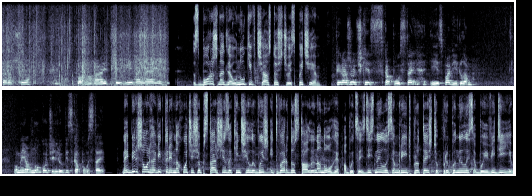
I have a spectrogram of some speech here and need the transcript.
хорошо помогает, чаи гоняют. З борошна для онуків часто щось пече. Пирожочки с капустой и с повидлом. У меня внук очень любит с капустой. Найбільше Ольга Вікторівна хоче, щоб старші закінчили виш і твердо стали на ноги. Аби це здійснилося, мріють про те, щоб припинилися бойові дії.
